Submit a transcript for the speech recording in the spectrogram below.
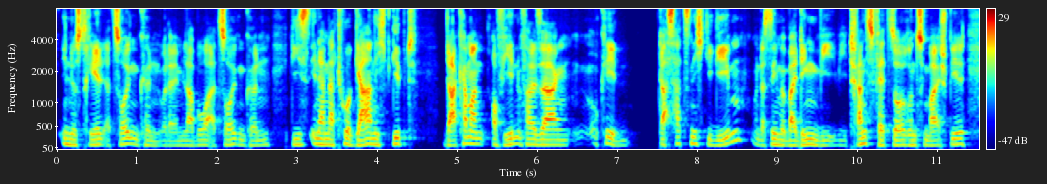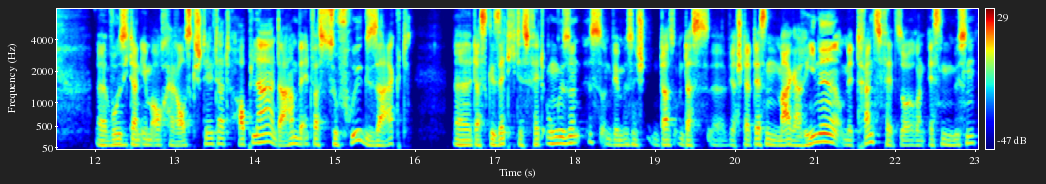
industriell erzeugen können oder im Labor erzeugen können, die es in der Natur gar nicht gibt, da kann man auf jeden Fall sagen, okay, das hat es nicht gegeben. Und das sehen wir bei Dingen wie, wie Transfettsäuren zum Beispiel, äh, wo sich dann eben auch herausgestellt hat, hoppla, da haben wir etwas zu früh gesagt, äh, dass gesättigtes Fett ungesund ist und wir müssen das und das, äh, wir stattdessen Margarine mit Transfettsäuren essen müssen.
